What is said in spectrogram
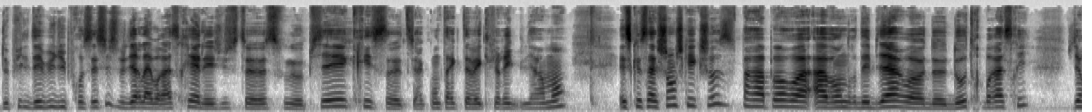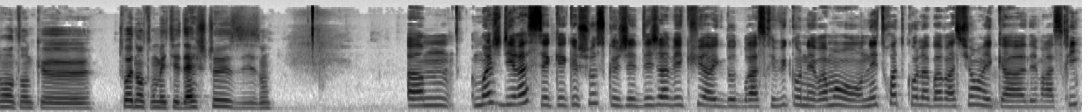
depuis le début du processus? Je veux dire, la brasserie, elle est juste euh, sous nos pieds. Chris, tu as contact avec lui régulièrement. Est-ce que ça change quelque chose par rapport à, vendre des bières de d'autres brasseries? Je veux dire, en tant que toi, dans ton métier d'acheteuse, disons euh, moi, je dirais c'est quelque chose que j'ai déjà vécu avec d'autres brasseries, vu qu'on est vraiment en étroite collaboration avec euh, des brasseries.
